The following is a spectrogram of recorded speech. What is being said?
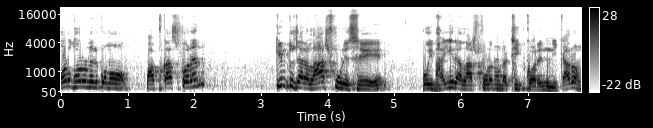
বড় ধরনের কোনো পাপ কাজ করেন, কিন্তু যারা লাশ পুড়েছে, ওই ভাইয়েরা লাশ পোড়ানোটা ঠিক করেননি। কারণ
